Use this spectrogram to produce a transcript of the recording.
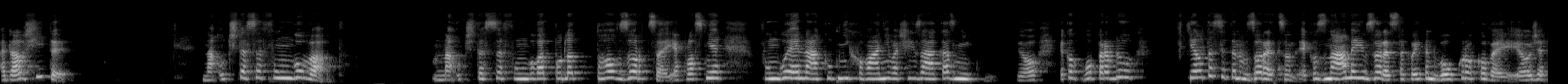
A další ty. Naučte se fungovat naučte se fungovat podle toho vzorce, jak vlastně funguje nákupní chování vašich zákazníků. Jo? Jako opravdu vtělte si ten vzorec, jako známý vzorec, takový ten dvoukrokový, jo, že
